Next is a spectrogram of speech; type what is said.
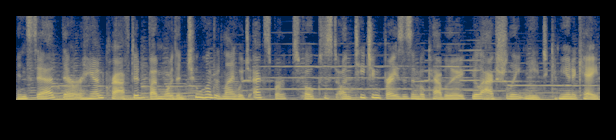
Instead, they are handcrafted by more than 200 language experts focused on teaching phrases and vocabulary you'll actually need to communicate.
